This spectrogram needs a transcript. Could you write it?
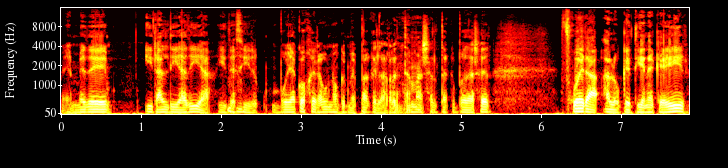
en vez de ir al día a día y decir voy a coger a uno que me pague la renta más alta que pueda ser, fuera a lo que tiene que ir,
